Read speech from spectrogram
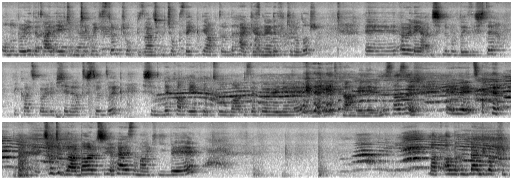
onun böyle detaylı ev turunu çekmek istiyorum. Çok güzel çünkü çok zevkli yaptırdı. Herkes nerede fikir olur. Ee, öyle yani şimdi buradayız işte. Birkaç böyle bir şeyler atıştırdık. Şimdi de kahve yapıyor Tuğba bize böyle. Evet kahvelerimiz hazır. evet. Çocuklar bağırışıyor her zamanki gibi. Bak Allah'ım ben bir bakayım.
